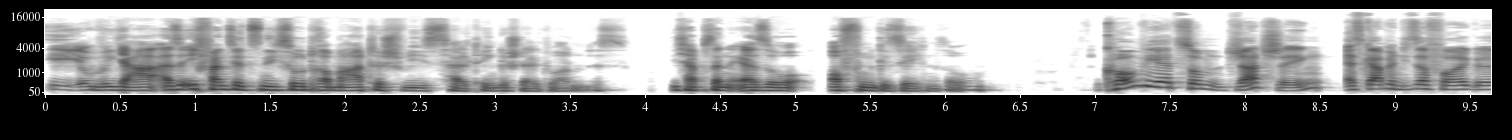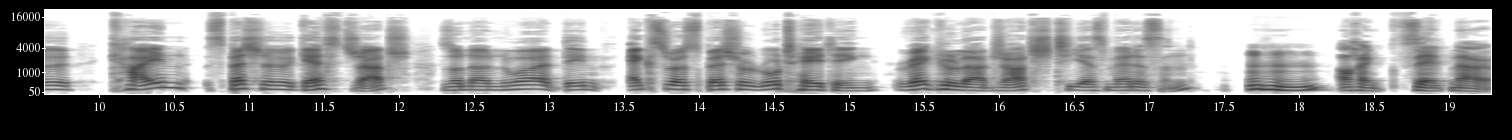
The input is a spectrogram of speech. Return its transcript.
ja, also ich fand es jetzt nicht so dramatisch, wie es halt hingestellt worden ist. Ich habe es dann eher so offen gesehen, so. Kommen wir zum Judging. Es gab in dieser Folge kein Special Guest Judge, sondern nur den Extra Special Rotating Regular Judge T.S. Madison. Mhm. Auch ein seltener,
